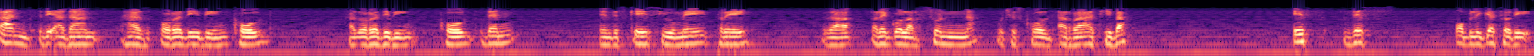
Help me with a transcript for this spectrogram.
and the adhan has already been called, has already been called, then in this case you may pray the regular sunnah, which is called ar-ratiba. If this obligatory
